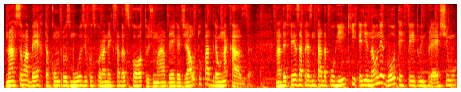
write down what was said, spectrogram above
Na ação aberta contra os músicos foram anexadas fotos de uma adega de alto padrão na casa. Na defesa apresentada por Rick, ele não negou ter feito o empréstimo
